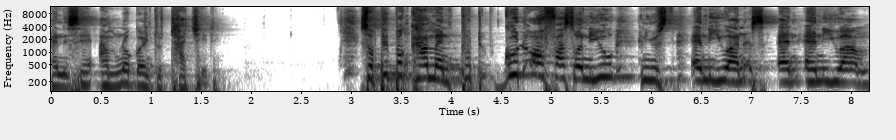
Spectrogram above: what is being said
and he say, I'm not going to touch it. So people come and put good offers on you, and you and you are and and you are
